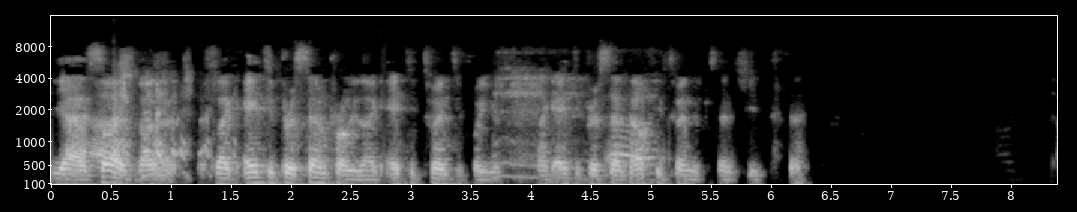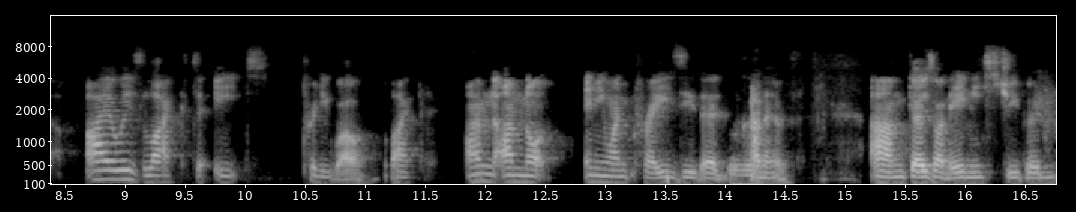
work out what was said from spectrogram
Yeah, I saw it. But it's like eighty percent, probably like 80-20 for you. Like eighty percent uh, healthy, twenty percent cheat. I always like to eat pretty well. Like I'm, I'm not anyone crazy that mm-hmm. kind of um, goes on any stupid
